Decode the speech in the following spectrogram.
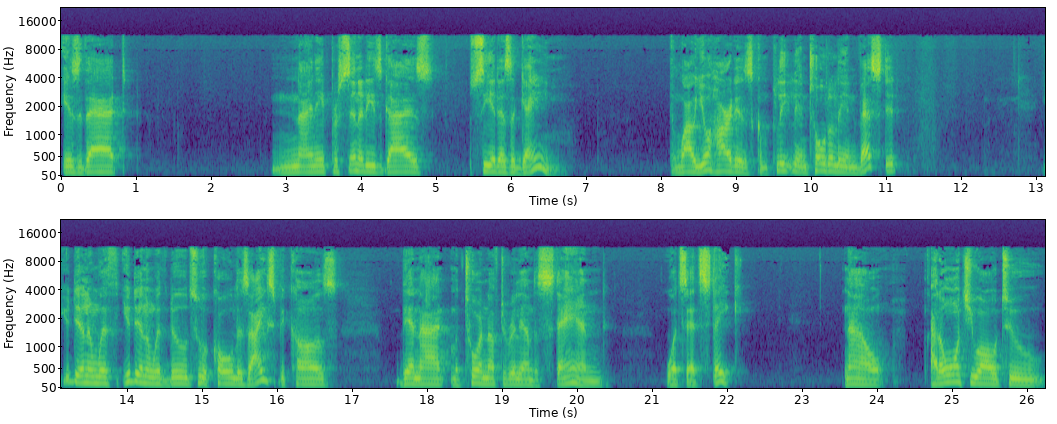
is that 90% of these guys see it as a game. And while your heart is completely and totally invested, you're dealing with you're dealing with dudes who are cold as ice because they're not mature enough to really understand what's at stake. Now, I don't want you all to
